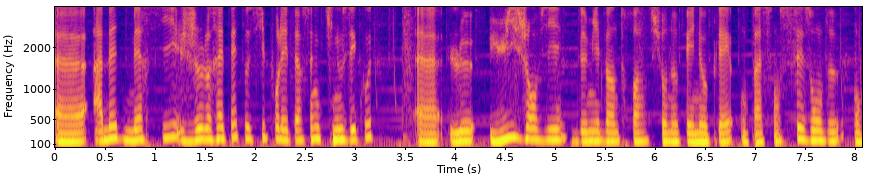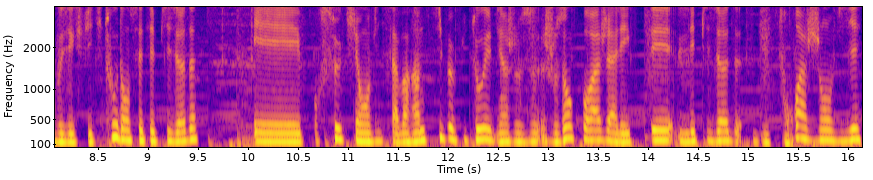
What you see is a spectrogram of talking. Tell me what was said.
Ahmed, merci. Je le répète aussi pour les personnes qui nous écoutent. le 8 janvier 2023 sur No Pay No Play, on passe en saison 2. On vous explique tout dans cet épisode. Et pour ceux qui ont envie de savoir un petit peu plus tôt, eh bien, je vous, je vous encourage à aller écouter l'épisode du 3 janvier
